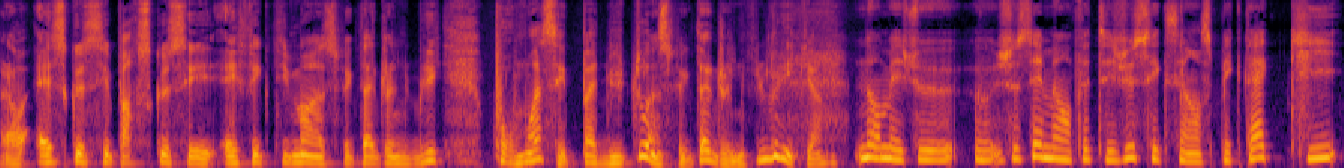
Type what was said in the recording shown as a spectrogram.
Alors, est-ce que c'est parce que c'est effectivement un spectacle jeune public? Pour moi, c'est pas du tout un spectacle jeune public. Hein. Non, mais je, euh, je sais, mais en fait, c'est juste que c'est un spectacle qui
